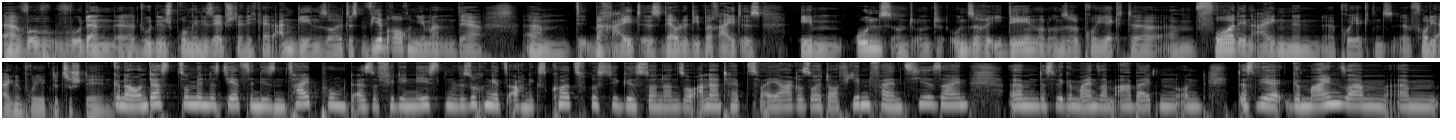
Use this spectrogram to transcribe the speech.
äh, wo, wo dann äh, du den Sprung in die Selbstständigkeit angehen solltest. Wir brauchen jemanden, der ähm, bereit ist, der oder die bereit ist, eben uns und, und unsere Ideen und unsere Projekte ähm, vor den eigenen äh, Projekten, äh, vor die eigenen Projekte zu stellen. Genau, und das zumindest jetzt in diesem Zeitpunkt, also für die nächsten, wir suchen jetzt auch nichts kurzfristiges, sondern so anderthalb, zwei Jahre sollte auf jeden Fall ein Ziel sein, ähm, dass wir gemeinsam arbeiten und dass wir gemeinsam, ähm,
